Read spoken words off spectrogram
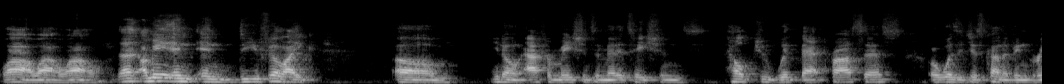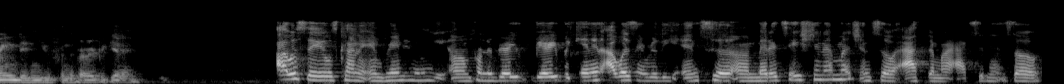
Wow, wow, wow. That, I mean, and, and do you feel like, um, you know, affirmations and meditations helped you with that process? Or was it just kind of ingrained in you from the very beginning? I would say it was kind of ingrained in me um, from the very, very beginning. I wasn't really into um, meditation that much until after my accident. So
